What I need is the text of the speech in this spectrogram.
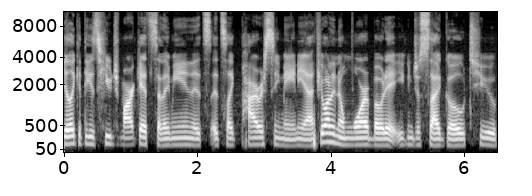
you look at these huge markets and i mean it's it's like piracy mania if you want to know more about it you can just uh, go to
